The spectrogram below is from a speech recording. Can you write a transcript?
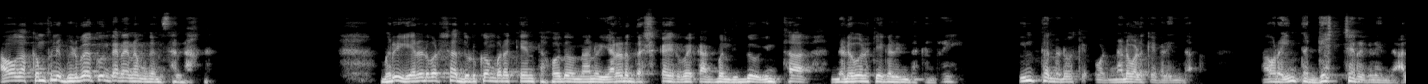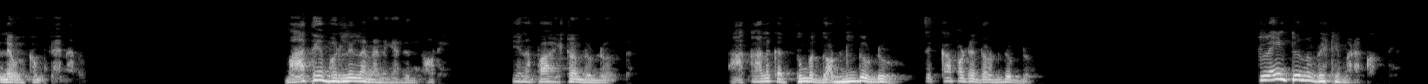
ಅವಾಗ ಕಂಪ್ನಿ ಬಿಡಬೇಕು ಅಂತಾನೆ ನಮ್ಗನ್ಸಲ್ಲ. ಬರೀ ಎರಡು ವರ್ಷ ದುಡ್ಕೊಂಬರಕ್ಕೆ ಅಂತ ಹೋದವ್ ನಾನು ಎರಡು ದಶಕ ಇರಬೇಕಾಗಿ ಬಂದಿದ್ದು ಇಂಥ ನಡವಳಿಕೆಗಳಿಂದ ಕಣ್ರಿ. ಇಂಥ ನಡವಳಿಕೆ, ನಡವಳಿಕೆಗಳಿಂದ. ಅವರ ಇಂಥ ಗೆಸ್ಚರ್ಗಳಿಂದ ಅಲ್ಲೇ ಉಳ್ಕೊಂಬಿಟ್ಟೆ ನಾನು. ಮಾತೇ ಬರಲಿಲ್ಲ ನನಗೆ ಅದನ್ನ ನೋಡಿ. ಏನಪ್ಪ, ಇಷ್ಟೊಂದು ದುಡ್ಡು ಅಂತ. ಆ ಕಾಲಕ್ಕೆ ಅದು ತುಂಬ ದೊಡ್ಡ ದುಡ್ಡು, ಸಿಕ್ಕಾಪಟ್ಟೆ ದೊಡ್ಡ ದುಡ್ಡು. ಕ್ಲೈಂಟನ್ನು ಭೇಟಿ ಮಾಡಕ್ ಹೋಗ್ತೀವಿ.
